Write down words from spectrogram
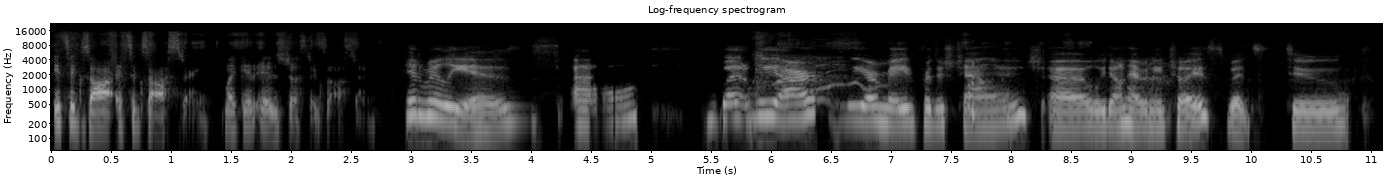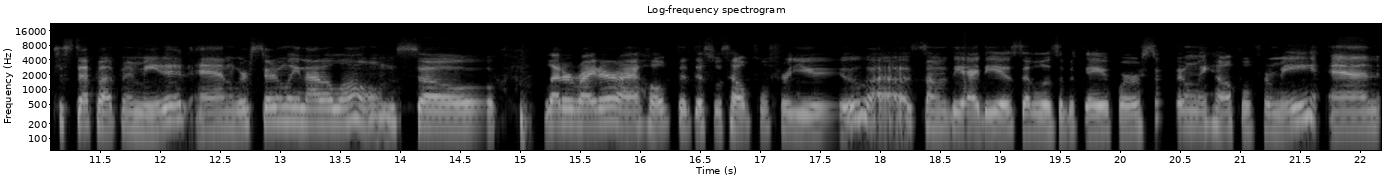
it's exhaust, it's exhausting. Like it is just exhausting. It really is. Uh, but we are we are made for this challenge. Uh, we don't have any choice but to to step up and meet it, and we're certainly not alone. So, letter writer, I hope that this was helpful for you. Uh, some of the ideas that Elizabeth gave were certainly helpful for me, and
